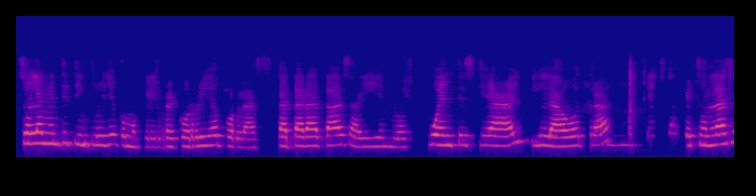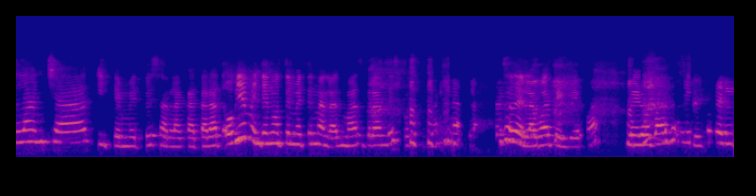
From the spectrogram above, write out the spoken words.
solamente te incluye como que el recorrido por las cataratas ahí en los puentes que hay, y la otra es que son las lanchas y te metes a la catarata. Obviamente no te meten a las más grandes porque imagínate la fuerza del agua te lleva, pero vas a ir por el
